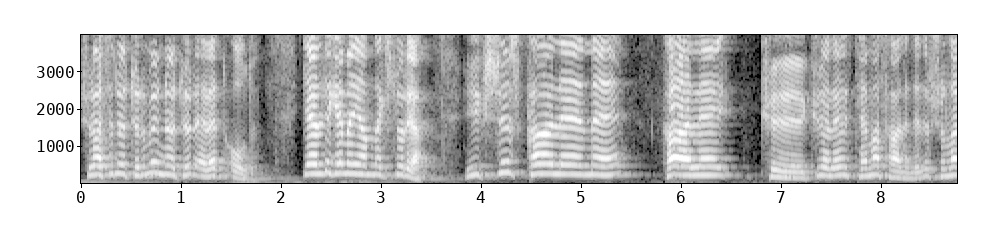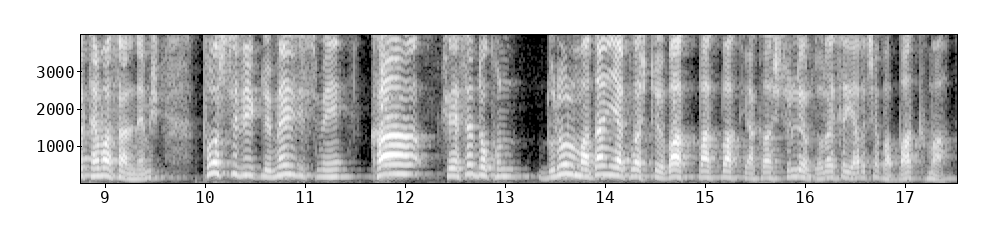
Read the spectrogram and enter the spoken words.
Şurası nötr mü? Nötr. Evet oldu. Geldik hemen yanındaki soruya. Yüksüz KLM KL kü- küreleri temas halindedir. Şunlar temas halindeymiş. Pozitif yüklü meclis mi K küresine dokundurulmadan yaklaştırıyor. Bak bak bak yaklaştırılıyor. Dolayısıyla yarıçapa bakma.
